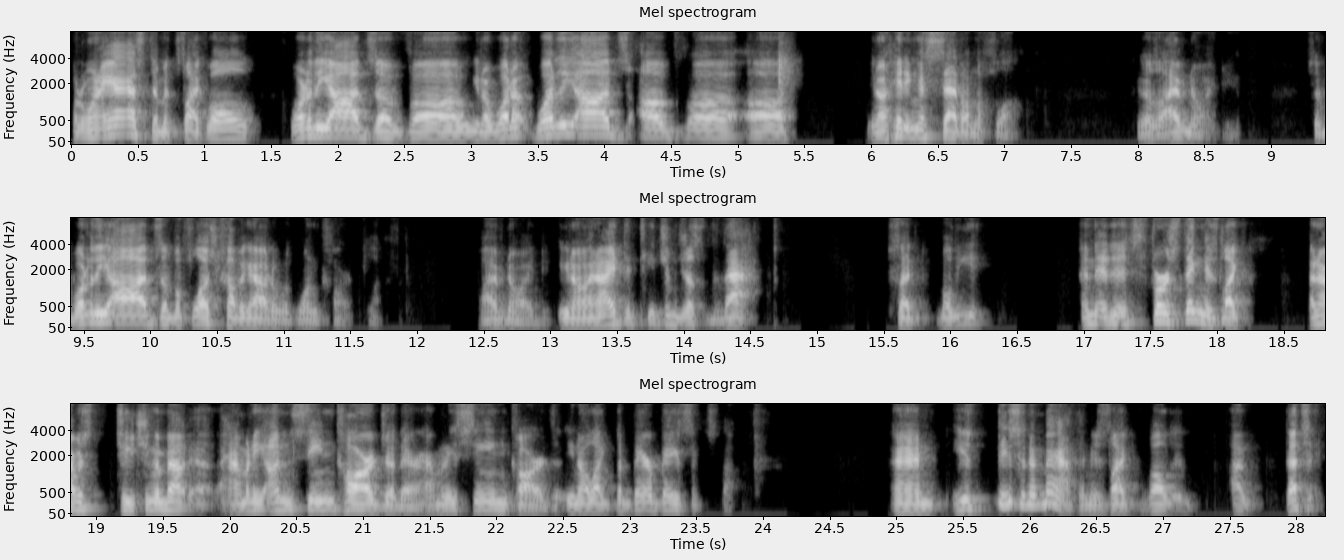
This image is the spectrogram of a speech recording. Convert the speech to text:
But when I asked him, it's like, well, what are the odds of uh, you know what are, what are the odds of uh, uh, you know hitting a set on the flop? He goes, I have no idea. So what are the odds of a flush coming out with one card left? I have no idea. You know, and I had to teach him just that. It's like, well, and its first thing is like, and I was teaching him about uh, how many unseen cards are there, how many seen cards, you know, like the bare basic stuff. And he's decent at math, and he's like, "Well, I, that's it.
